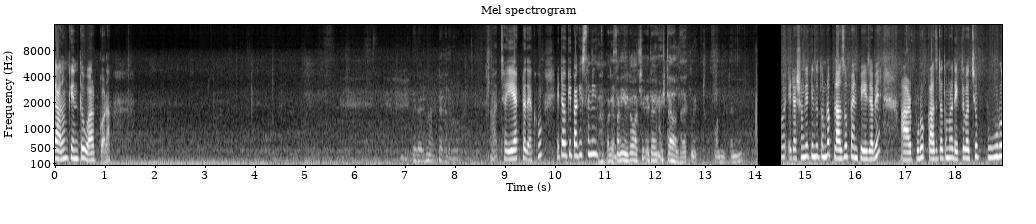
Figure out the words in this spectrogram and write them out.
দারুণ কিন্তু ওয়ার্ক করা। এটা এখন একটা কালার আচ্ছা এই একটা দেখো। এটাও কি পাকিস্তানি? হ্যাঁ, পাকিস্তানি এটাও আছে এটা স্টাইল আলাদা এক মিনিট এটার সঙ্গে কিন্তু তোমরা প্লাজো প্যান্ট পেয়ে যাবে। আর পুরো কাজটা তোমরা দেখতে পাচ্ছ পুরো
